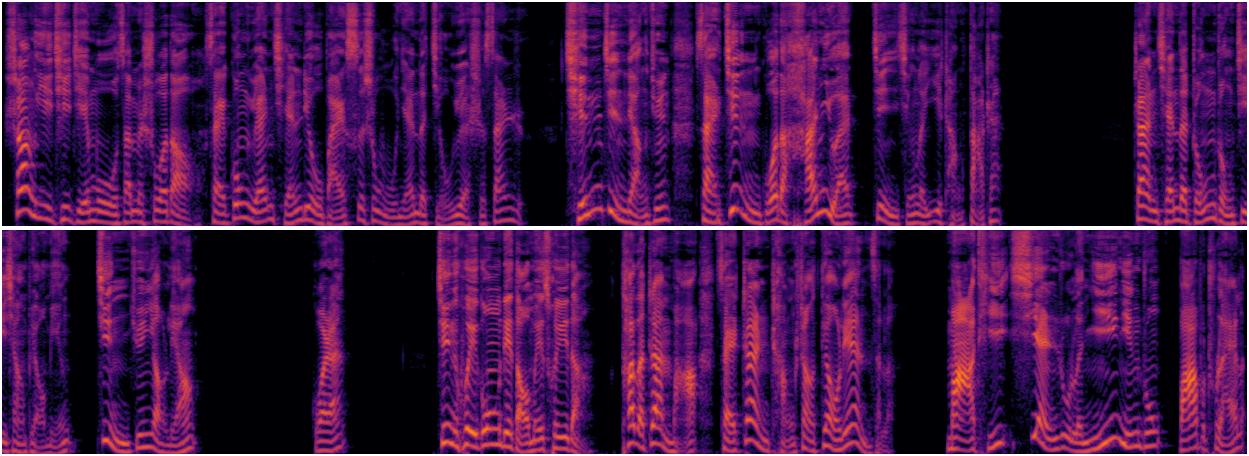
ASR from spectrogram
上一期节目咱们说到，在公元前六百四十五年的九月十三日，秦晋两军在晋国的韩原进行了一场大战。战前的种种迹象表明，晋军要凉。果然，晋惠公这倒霉催的，他的战马在战场上掉链子了，马蹄陷入了泥泞中，拔不出来了。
